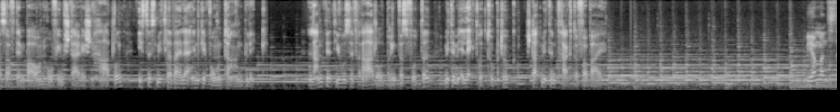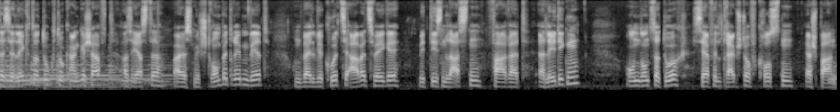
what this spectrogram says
Alpakas auf dem Bauernhof im steirischen Hartl ist es mittlerweile ein gewohnter Anblick. Landwirt Josef Radl bringt das Futter mit dem Elektro-Tuk-Tuk statt mit dem Traktor vorbei. Wir haben uns das Elektro-Tuk-Tuk angeschafft, als erster, weil es mit Strom betrieben wird und weil wir kurze Arbeitswege mit diesen Lastenfahrrad erledigen und uns dadurch sehr viel Treibstoffkosten ersparen.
